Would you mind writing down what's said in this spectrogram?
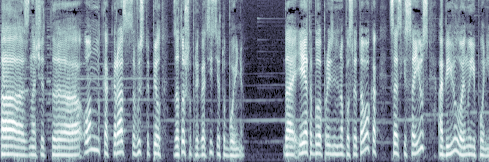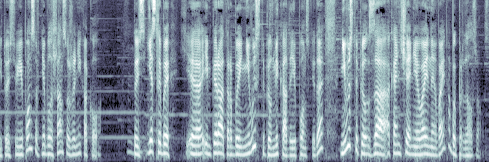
а, значит, а, он как раз выступил за то, чтобы прекратить эту бойню. Да, и это было произнесено после того, как Советский Союз объявил войну Японии. То есть у японцев не было шанса уже никакого. То есть, если бы э, император бы не выступил, Микада японский, да, не выступил за окончание войны, война бы продолжалась.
